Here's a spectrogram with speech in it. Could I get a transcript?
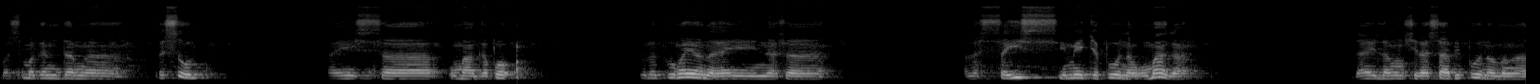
mas magandang ah, result ay sa umaga po. Tulad po ngayon ay nasa alas 6.30 po ng umaga dahil lang sinasabi po ng mga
